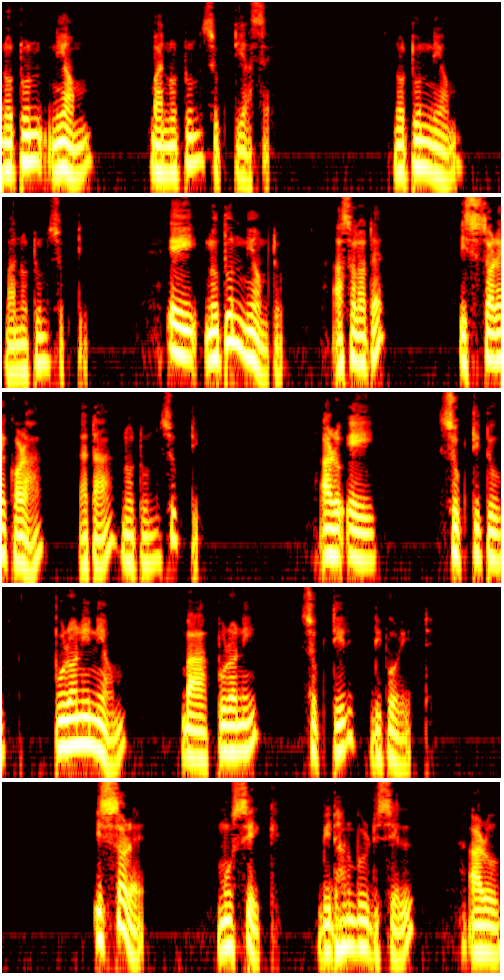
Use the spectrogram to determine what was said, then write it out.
নতুন নিয়ম বা নতুন চুক্তি আছে। নতুন নিয়ম বা নতুন চুক্তি। এই নতুন নিয়মটো আচলতে ঈশ্বৰে কৰা এটা নতুন চুক্তি। আৰু এই চুক্তিটো পুৰণি নিয়ম বা পুৰণি চুক্তিৰ বিপৰীত। ঈশ্বৰে মুচিক বিধানবোৰ দিছিল আৰু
